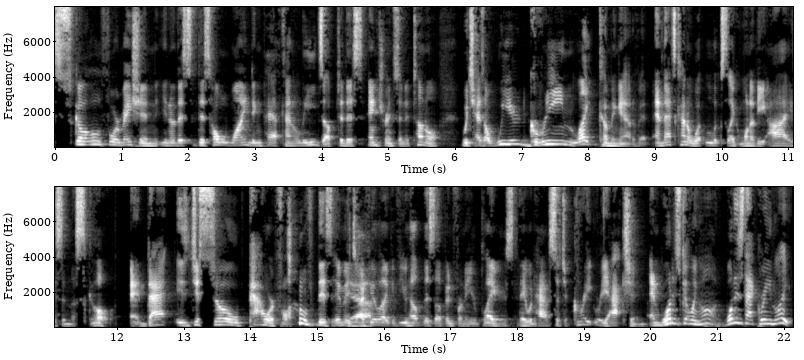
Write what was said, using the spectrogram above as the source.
skull formation, you know, this this whole winding path kind of leads up to this entrance in a tunnel which has a weird green light coming out of it. And that's kind of what looks like one of the eyes in the skull. And that is just so powerful, this image. Yeah. I feel like if you held this up in front of your players, they would have such a great reaction. And what is going on? What is that green light?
